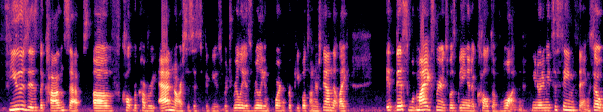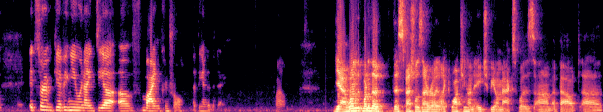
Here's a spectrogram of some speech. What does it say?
fuses the concepts of cult recovery and narcissistic abuse, which really is really important for people to understand that like it, this my experience was being in a cult of one. You know what I mean? It's the same thing. So it's sort of giving you an idea of mind control at the end of the day. Wow. Yeah, one one of the the specials I really liked watching on HBO Max was um, about uh,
